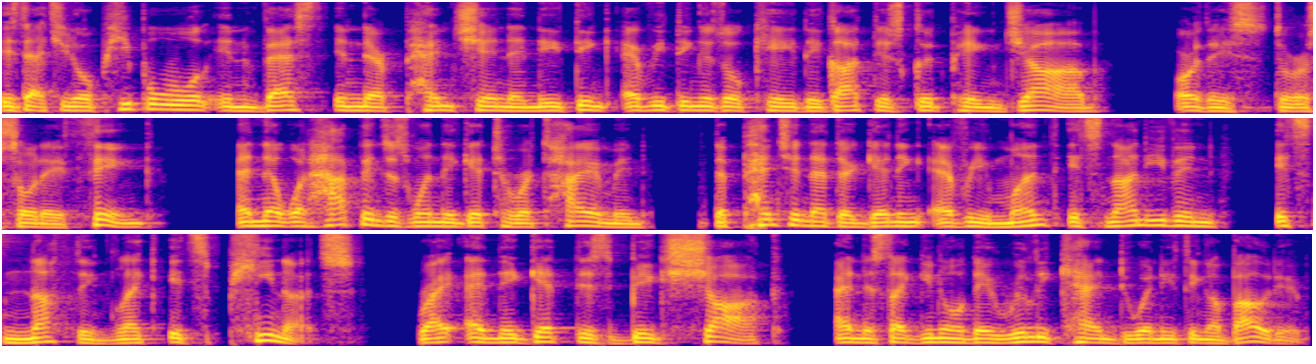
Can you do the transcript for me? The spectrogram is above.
is that, you know, people will invest in their pension and they think everything is okay. They got this good paying job or they or so they think. And then what happens is when they get to retirement, the pension that they're getting every month, it's not even it's nothing, like it's peanuts, right? And they get this big shock and it's like, you know, they really can't do anything about it.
